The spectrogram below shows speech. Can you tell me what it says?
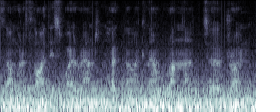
So I'm going to fly this way around and hope that I can outrun that uh, drone.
